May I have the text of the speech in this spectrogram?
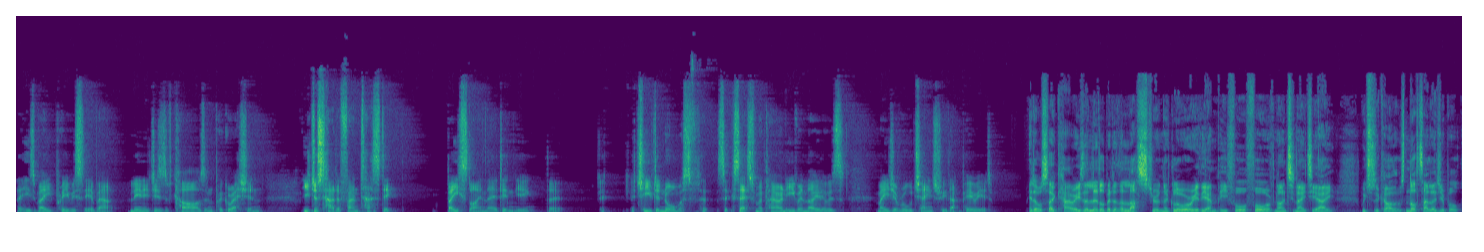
that he's made previously about lineages of cars and progression, you just had a fantastic baseline there, didn't you? That achieved enormous success for McLaren, even though there was major rule change through that period. it also carries a little bit of the luster and the glory of the MP4 4 of 1988, which is a car that was not eligible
